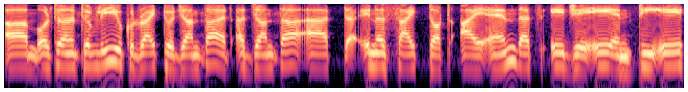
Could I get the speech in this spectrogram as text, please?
Um, alternatively, you could write to Ajanta at ajanta at innersight.in. That's A-J-A-N-T-A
